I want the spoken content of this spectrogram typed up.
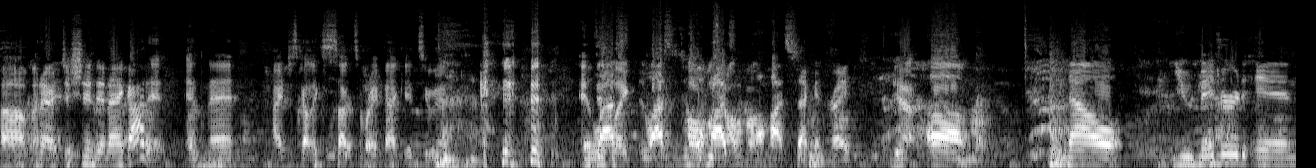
Um, and I auditioned and I got it. And then I just got like sucked right back into it. and It, like it lasted just a hot, all of them. a hot second, right? Yeah. Um, now, you majored in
